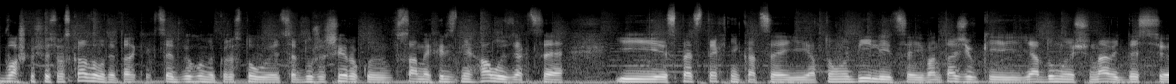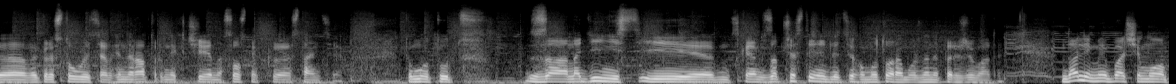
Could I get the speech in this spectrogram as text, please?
важко щось розказувати, так як цей двигун використовується дуже широко в самих різних галузях. Це і спецтехніка, це і автомобілі, це і вантажівки. Я думаю, що навіть десь е, використовується в генераторних чи насосних е, станціях. Тому тут за надійність і скажімо, запчастини для цього мотора можна не переживати. Далі ми бачимо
